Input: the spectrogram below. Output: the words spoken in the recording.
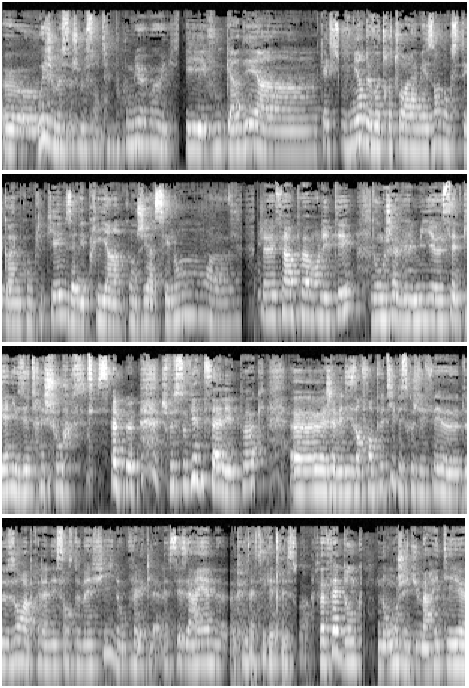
euh, oui, je me, je me sentais beaucoup mieux. Oui, oui. Et vous gardez un quel souvenir de votre retour à la maison? Donc c'était quand même compliqué. Vous avez pris un congé assez long. Euh... J'avais fait un peu avant l'été, donc j'avais mis euh, cette gaine. Il faisait très chaud. je me souviens de ça à l'époque. Euh, j'avais des enfants petits parce que je l'ai fait euh, deux ans après la naissance de ma fille, donc il fallait que la, césarienne euh, la cicatrice soit, soit faite. Donc non, j'ai dû m'arrêter,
